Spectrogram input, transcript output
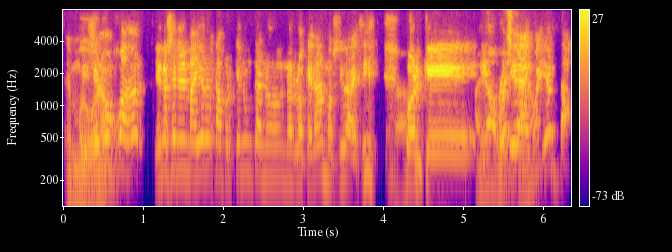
Es muy Sí, sí, es buen bueno. jugador. Yo no sé en el Mallorca por qué nunca no- nos lo quedamos, iba a decir, Ah. porque es propiedad Huesca, del ¿no? Mallorca.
